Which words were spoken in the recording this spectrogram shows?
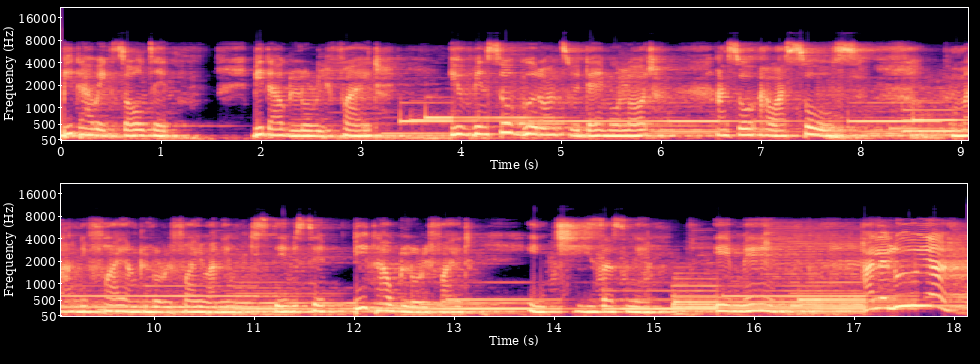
Be thou exalted, be thou glorified. You've been so good unto them, O Lord. And so our souls magnify and glorify your name this day. We say, Be thou glorified in Jesus' name. Amen. Hallelujah.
